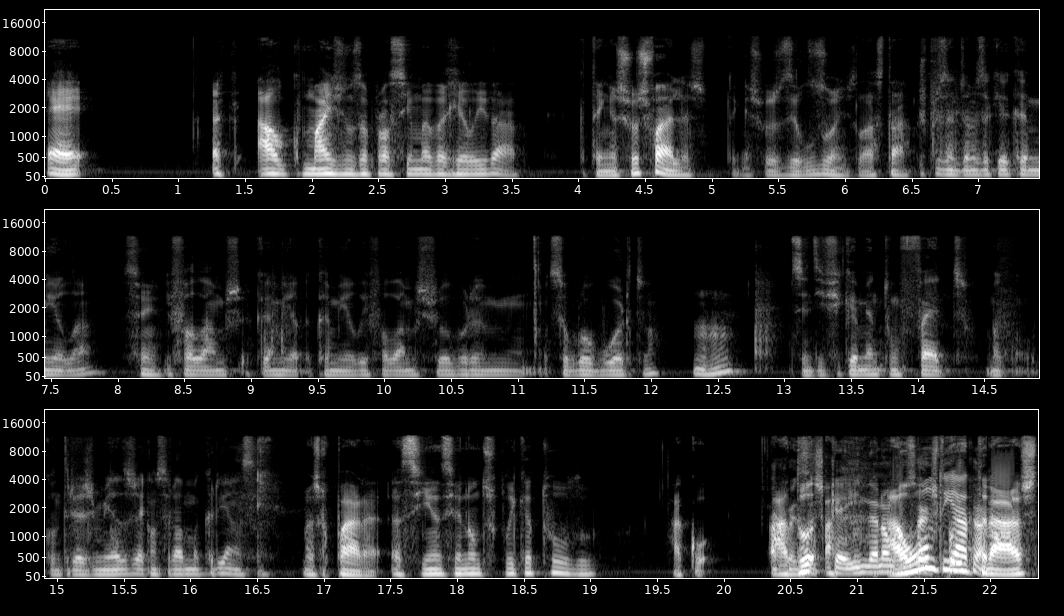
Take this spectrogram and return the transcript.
é algo que mais nos aproxima da realidade, que tem as suas falhas, tem as suas desilusões, lá está. Exemplo, temos aqui a Camila Sim. e falámos, a Camila, Camila e falámos sobre, hum, sobre o aborto. Uhum. Cientificamente, um feto uma- com 3 meses é considerado uma criança. Mas repara, a ciência não te explica tudo. Há, co- Há há coisas que ainda não há um dia atrás,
